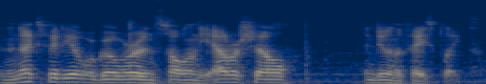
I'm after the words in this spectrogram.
In the next video, we'll go over installing the outer shell and doing the faceplates.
